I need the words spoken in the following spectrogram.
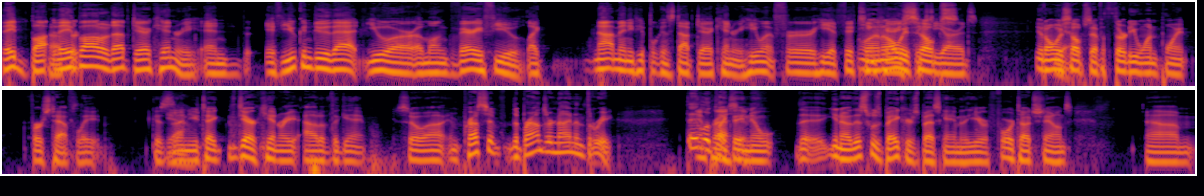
they bo- Uh, they bottled up Derrick Henry, and if you can do that, you are among very few. Like, not many people can stop Derrick Henry. He went for he had fifteen Well, it carries, always sixty helps. yards. It always Yeah. helps to have a 31 point first half lead because then you take Derrick Henry out of the game. So uh, impressive. The Browns are nine and three. They look like they Impressive. know. The, you know, this was Baker's best game of the year, four touchdowns. Um,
